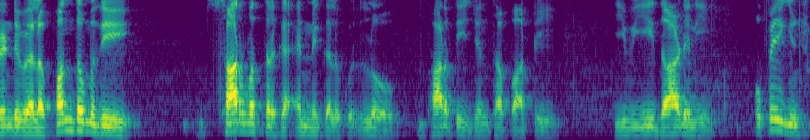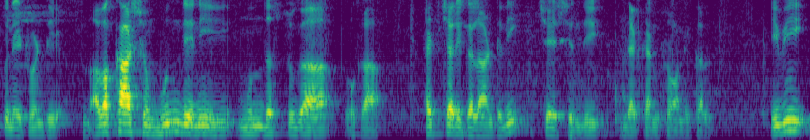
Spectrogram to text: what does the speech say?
రెండు వేల పంతొమ్మిది సార్వత్రిక ఎన్నికలలో భారతీయ జనతా పార్టీ ఇవి ఈ దాడిని ఉపయోగించుకునేటువంటి అవకాశం ఉందని ముందస్తుగా ఒక హెచ్చరిక లాంటిది చేసింది డెక్కన్ క్రానికల్. ఇవి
